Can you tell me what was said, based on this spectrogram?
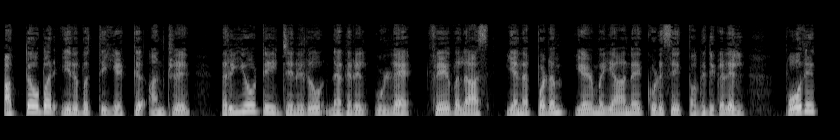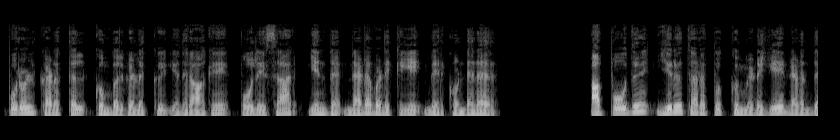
அக்டோபர் இருபத்தி எட்டு அன்று ரியோ டி ஜெனிரோ நகரில் உள்ள ஃபேவலாஸ் எனப்படும் ஏழ்மையான குடிசைப் பகுதிகளில் போதைப்பொருள் கடத்தல் கும்பல்களுக்கு எதிராக போலீசார் இந்த நடவடிக்கையை மேற்கொண்டனர். அப்போது இரு தரப்புக்கும் இடையே நடந்த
